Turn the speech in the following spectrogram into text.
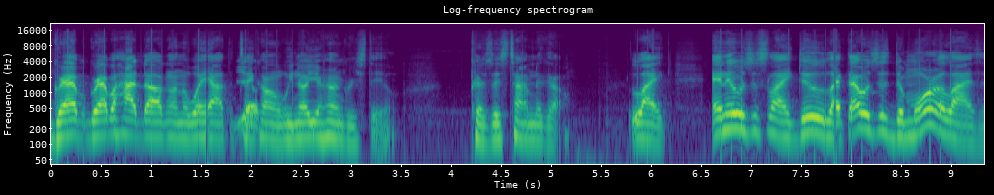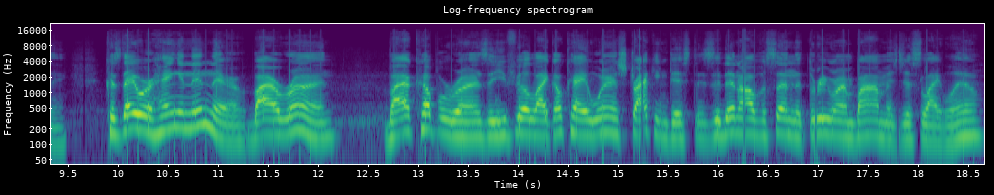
Grab grab a hot dog on the way out to yep. take home. We know you're hungry still because it's time to go. Like, and it was just like, dude, like that was just demoralizing because they were hanging in there by a run, by a couple runs, and you feel like, okay, we're in striking distance. And then all of a sudden, the three run bomb is just like, well,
